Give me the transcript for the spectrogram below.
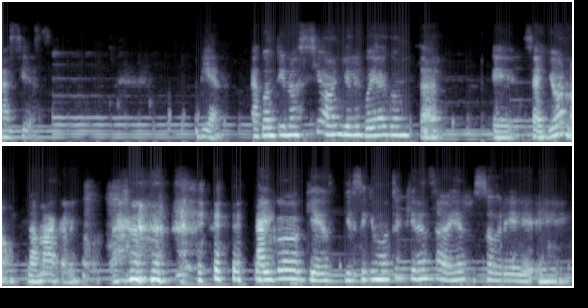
así es. Bien, a continuación yo les voy a contar, eh, o sea, yo no, la maca les Algo que yo sé que muchos quieren saber sobre eh,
